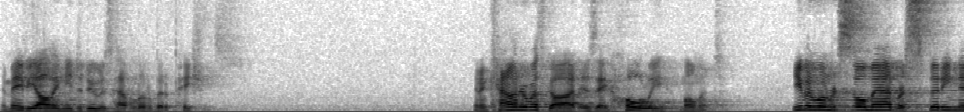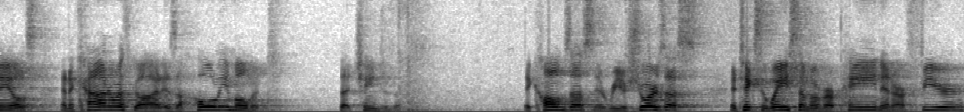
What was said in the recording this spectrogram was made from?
And maybe all I need to do is have a little bit of patience. An encounter with God is a holy moment. Even when we're so mad we're spitting nails, an encounter with God is a holy moment that changes us. It calms us, it reassures us, it takes away some of our pain and our fear.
